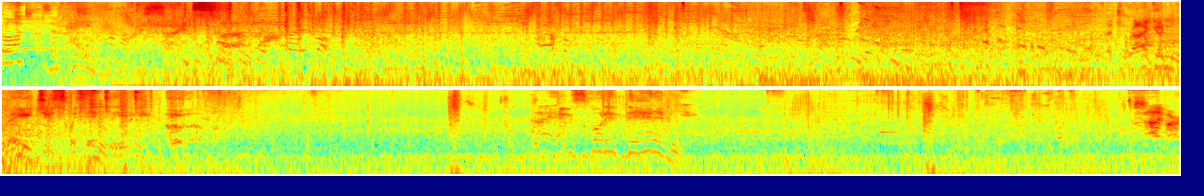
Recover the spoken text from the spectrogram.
Escort the pain. The dragon rages within me. I have spotted the enemy. Sniper,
